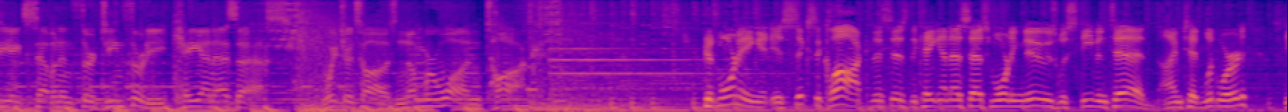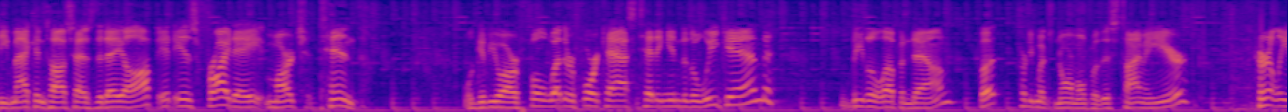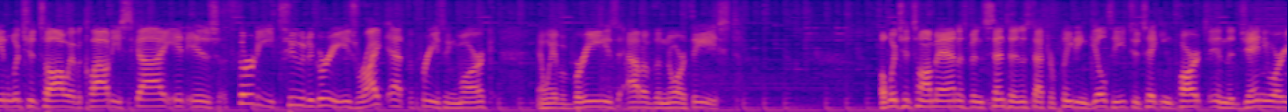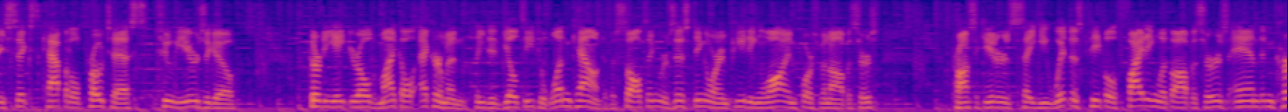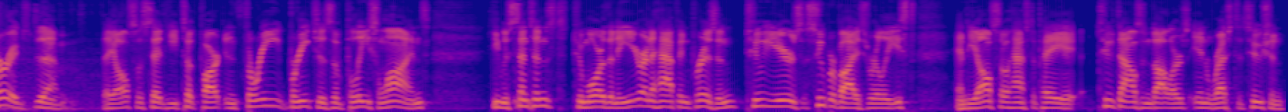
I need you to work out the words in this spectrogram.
98.7 and 1330 KNSS. Wichita's number one talk. Good morning. It is 6 o'clock. This is the KNSS Morning News with Steve and Ted. I'm Ted Woodward. Steve McIntosh has the day off. It is Friday, March 10th. We'll give you our full weather forecast heading into the weekend. Be a little up and down, but pretty much normal for this time of year. Currently in Wichita, we have a cloudy sky. It is 32 degrees, right at the freezing mark, and we have a breeze out of the northeast. A Wichita man has been sentenced after pleading guilty to taking part in the January 6th Capitol protests two years ago. 38 year old Michael Eckerman pleaded guilty to one count of assaulting, resisting, or impeding law enforcement officers. Prosecutors say he witnessed people fighting with officers and encouraged them. They also said he took part in three breaches of police lines. He was sentenced to more than a year and a half in prison, two years supervised released, and he also has to pay $2,000 in restitution.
